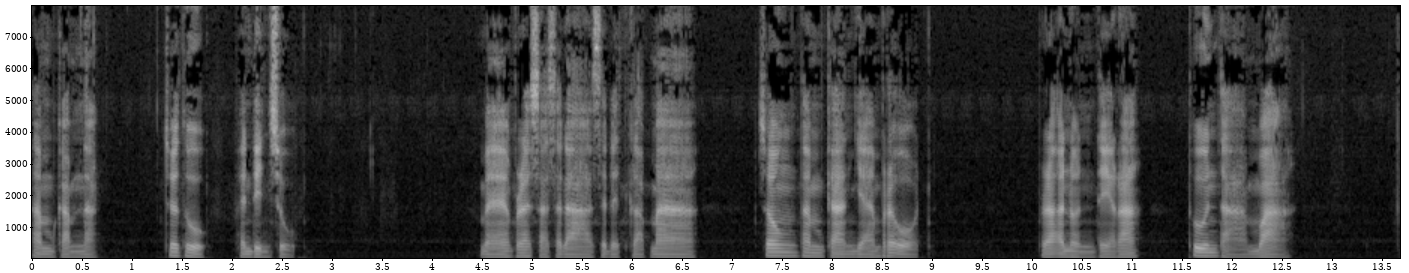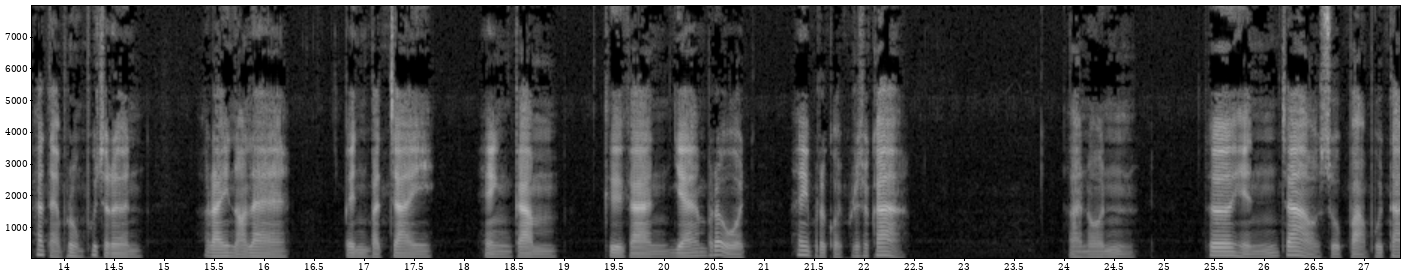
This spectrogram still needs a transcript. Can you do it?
ทำกรรมหนัก จะถูกแผ่นดินสูบแม้พระศาสดาเสด็จกลับมา ทรงทำการแย้มพระโอษฐ์พระอนุนเทระทูลถามว่า ข้าแต่พระองค์ผู้เจริญ ไรหนอแล เป็นปัจจัย แห่งกรรม คือการแย้มพระโอษฐ์ ให้ปรากฏพระเจ้าข้าอานนท์เธอเห็นเจ้าสุปาพุทธา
